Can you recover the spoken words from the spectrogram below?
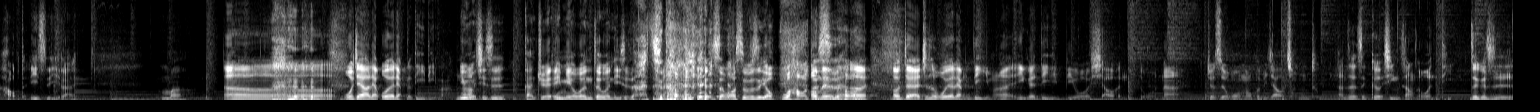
好的，一直以来吗？呃，我家有两，我有两个弟弟嘛，因为我其实感觉，哎、没有问这问题是他知道一些 什么，是不是有不好的时候？哦，对啊，就是我有两个弟弟嘛，那一个弟弟比我小很多，那就是我们会比较有冲突，那这是个性上的问题，这个是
